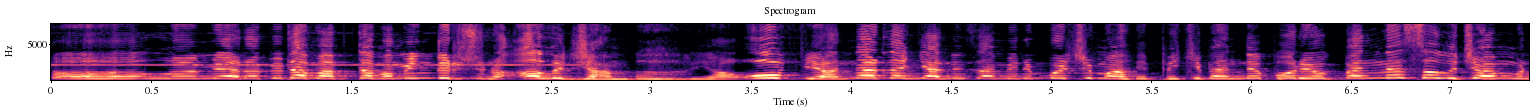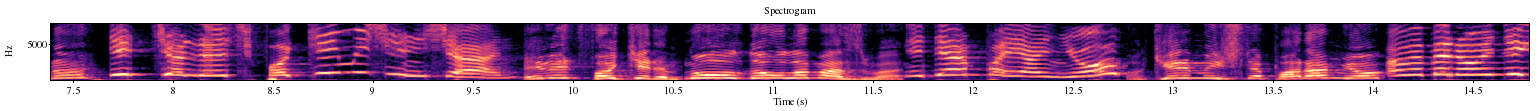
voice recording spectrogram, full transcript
Ah, Allah'ım yarabbim. Tamam tamam indir şunu alacağım. Ah ya of ya nereden geldin sen benim başıma? E, peki bende para yok. Ben nasıl alacağım bunu? Git çalış fakir misin sen? Evet fakirim. Ne oldu olamaz mı? Neden paran yok? Fakir mi işte param yok. Ama ben oyuncak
